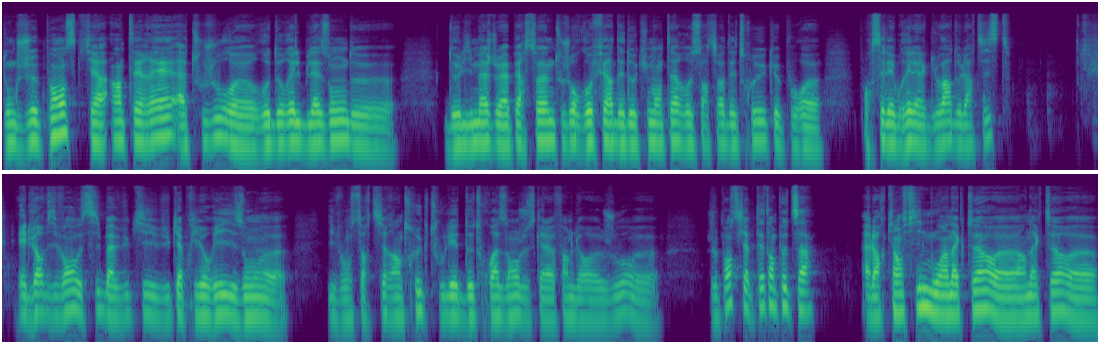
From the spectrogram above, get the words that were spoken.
Donc je pense qu'il y a intérêt à toujours redorer le blason de, de l'image de la personne, toujours refaire des documentaires, ressortir des trucs pour, euh, pour célébrer la gloire de l'artiste. Et de leur vivant aussi, bah, vu qu'a priori, ils, ont, euh, ils vont sortir un truc tous les 2-3 ans jusqu'à la fin de leur jour. euh, je pense qu'il y a peut-être un peu de ça. Alors qu'un film ou un acteur, un acteur,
